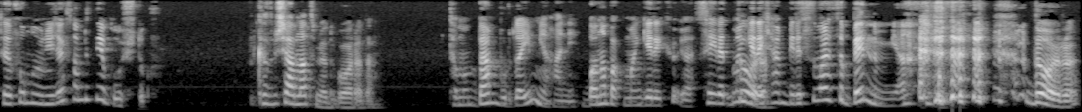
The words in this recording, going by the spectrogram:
telefonla oynayacaksan biz niye buluştuk? Kız bir şey anlatmıyordu bu arada. Tamam ben buradayım ya hani bana bakman gerekiyor ya. Seyretmen Doğru. gereken birisi varsa benim ya. Doğru.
